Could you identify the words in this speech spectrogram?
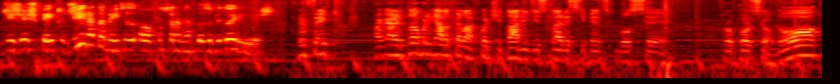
diz respeito diretamente ao funcionamento das ouvidorias. Perfeito. Margarida, então obrigado pela quantidade de esclarecimentos que você proporcionou.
